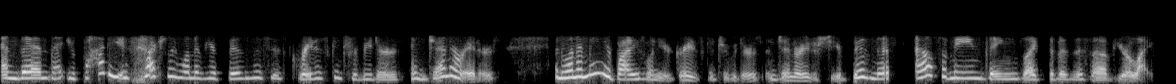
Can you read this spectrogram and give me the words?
and then that your body is actually one of your business's greatest contributors and generators. And when I mean your body is one of your greatest contributors and generators to your business, I also mean things like the business of your life.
